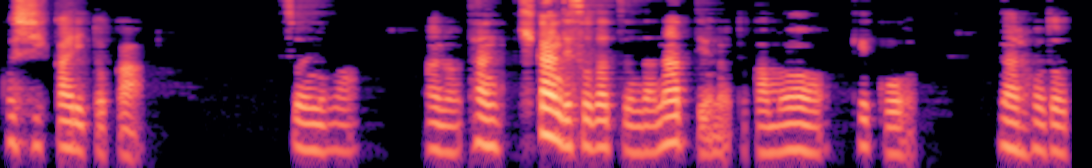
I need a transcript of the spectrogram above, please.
コシヒカリとか、そういうのは、あの、短期間で育つんだなっていうのとかも結構、なるほど。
